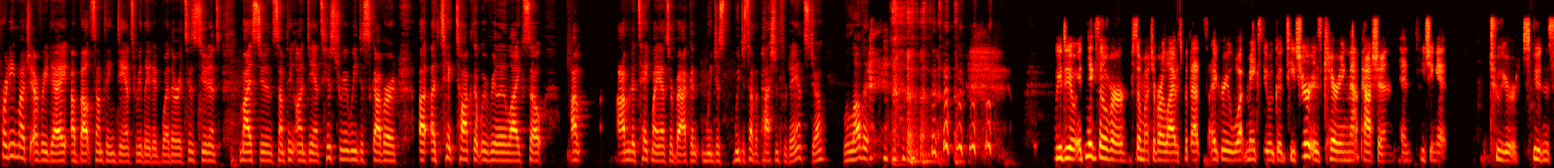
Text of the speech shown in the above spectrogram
pretty much every day about something dance related, whether it's his students, my students, something on dance history we discovered, a, a TikTok that we really like. So I'm I'm going to take my answer back, and we just we just have a passion for dance, Joe. We love it. we do. It takes over so much of our lives, but that's I agree. What makes you a good teacher is carrying that passion and teaching it to your students.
